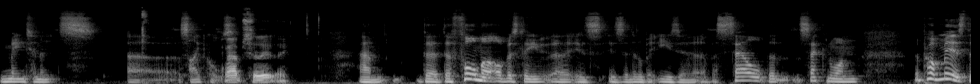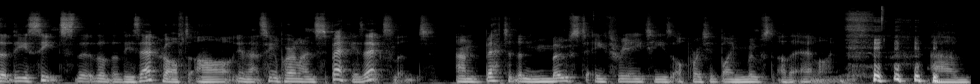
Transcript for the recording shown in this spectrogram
maintenance uh, cycles. Absolutely. Um, the the former obviously uh, is is a little bit easier of a sell. The, the second one, the problem is that these seats, the, the, these aircraft are, you know, that Singapore Airlines spec is excellent and better than most A380s operated by most other airlines. um,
